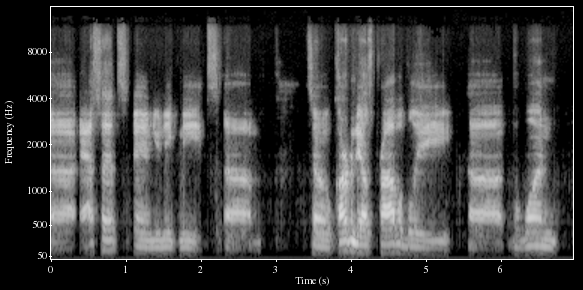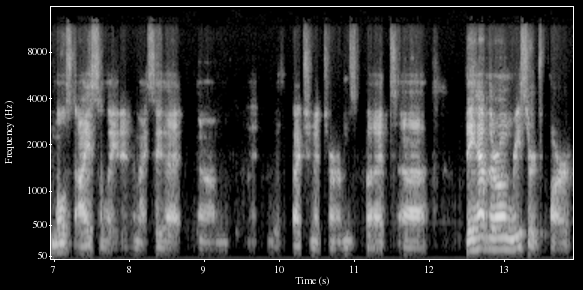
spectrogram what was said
uh, assets and unique needs. Um, so Carbondale is probably uh, the one most isolated, and I say that um, with affectionate terms, but uh, they have their own research park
